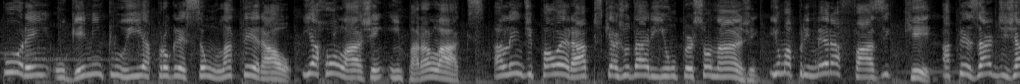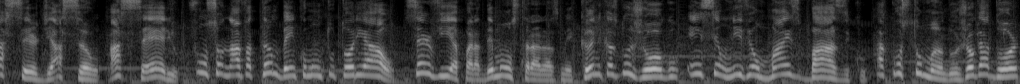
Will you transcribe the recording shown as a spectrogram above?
Porém, o game incluía a progressão lateral e a rolagem em parallax, além de power-ups que ajudariam o personagem, e uma primeira fase que, apesar de já ser de ação a sério, funcionava também como um tutorial, servia para demonstrar as mecânicas do jogo em seu nível mais básico, acostumando o jogador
